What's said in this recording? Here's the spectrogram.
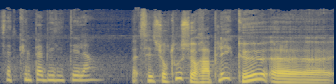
cette culpabilité-là? Bah, C'est surtout se rappeler que euh,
